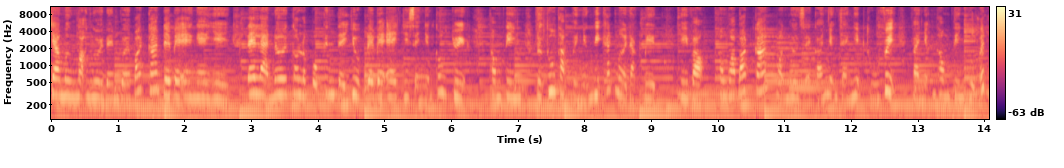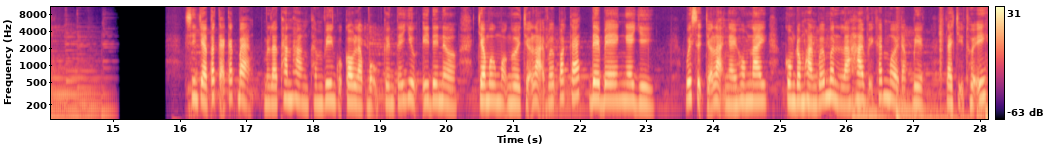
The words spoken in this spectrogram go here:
Chào mừng mọi người đến với podcast DBE nghe gì. Đây là nơi câu lạc bộ kinh tế dược DBE chia sẻ những câu chuyện, thông tin được thu thập từ những vị khách mời đặc biệt. Hy vọng thông qua podcast mọi người sẽ có những trải nghiệm thú vị và những thông tin hữu ích. Xin chào tất cả các bạn, mình là Thanh Hằng, thành viên của câu lạc bộ Kinh tế Dược IDN. Chào mừng mọi người trở lại với podcast DBE nghe gì. Với sự trở lại ngày hôm nay, cùng đồng hành với mình là hai vị khách mời đặc biệt là chị Thủy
